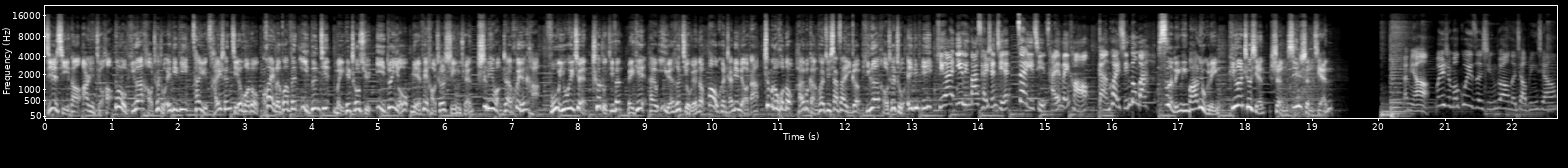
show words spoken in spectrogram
即日起到二月九号，登录平安好车主 APP 参与财神节活动，快乐瓜分一吨金，每天抽取一吨油，免费好车使用权，视频网站会员卡，服务优惠券，车主积分，每天还有一元和九元的爆款产品秒杀，这么多活动还不赶快去下载一个平安好车主 APP？平安一零八财神节在一起才美好，赶快行动吧！四零零八六个零，平安车险，省心省钱。大明，为什么柜子形状的叫冰箱，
